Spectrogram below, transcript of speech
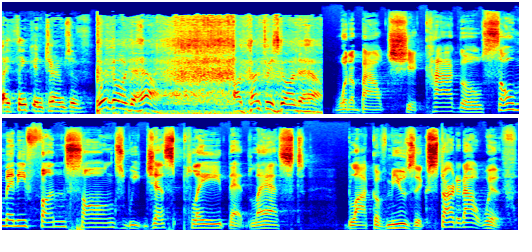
I think in terms of we're going to hell. Our country's going to hell. What about Chicago? So many fun songs we just played that last block of music. Started out with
